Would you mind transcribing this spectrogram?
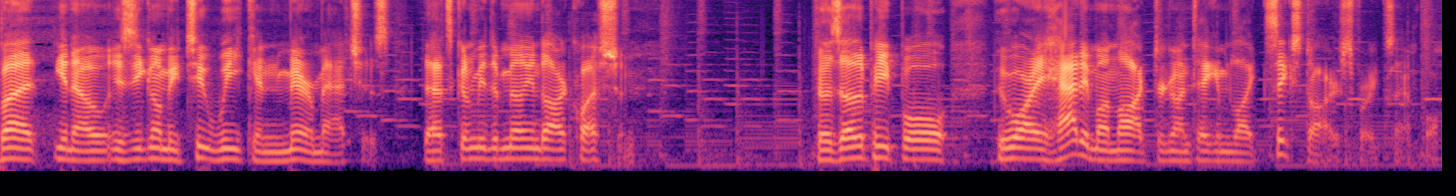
but, you know, is he going to be too weak in mirror matches? That's going to be the million dollar question. Because other people who already had him unlocked are going to take him like six stars, for example.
